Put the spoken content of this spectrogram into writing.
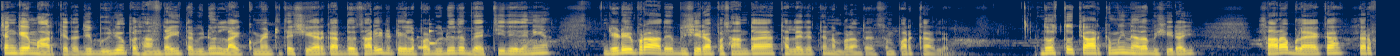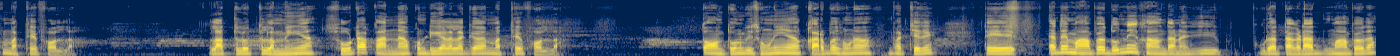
ਚੰਗੇ ਮਾਰਕੇ ਦਾ। ਜੇ ਵੀਡੀਓ ਪਸੰਦ ਆਈ ਤਾਂ ਵੀਡੀਓ ਨੂੰ ਲਾਈਕ, ਕਮੈਂਟ ਤੇ ਸ਼ੇਅਰ ਕਰ ਦਿਓ। ਸਾਰੀ ਡਿਟੇਲ ਆਪਾਂ ਵੀਡੀਓ ਦੇ ਵਿੱਚ ਹੀ ਦੇ ਦੇਣੀ ਆ। ਜਿਹੜੇ ਵੀ ਭਰਾ ਦੇ ਬਸ਼ੀਰਾ ਪਸੰਦ ਆਇਆ, ਥੱਲੇ ਦਿੱਤੇ ਨੰਬਰਾਂ ਤੇ ਸੰਪਰਕ ਕਰ ਲਿਓ। ਦੋਸਤੋ 4 ਕੁ ਮਹੀਨਿਆਂ ਦਾ ਬਸ਼ੀਰਾ ਜੀ। ਸਾਰਾ ਬਲੈਕ ਆ, ਸਿਰਫ ਮੱਥੇ ਫੁੱਲ ਆ। ਲੱਤ ਲੁੱਤ ਲੰਮੀ ਆ। ਛੋਟਾ ਕੰਨ ਆ ਕੁੰਡੀ ਵਾਲਾ ਲੱਗਿਆ ਹੋਇਆ, ਮੱਥੇ ਫੁੱਲ ਆ। ਧੌਣ ਧੂਣ ਵੀ ਸੋਹਣੀ ਆ, ਕਰਬ ਸੋਹਣਾ ਬੱਚੇ ਦੇ। ਅਤੇ ਇਹਦੇ ਮਾਂ ਪਿਓ ਦੋਨੇ ਖਾਨਦਾਨ ਹੈ ਜੀ, ਪੂਰਾ ਤਗੜਾ ਮਾਂ ਪਿਓ ਦਾ।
